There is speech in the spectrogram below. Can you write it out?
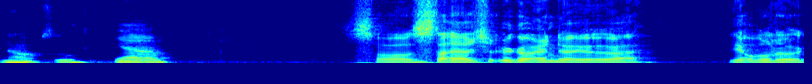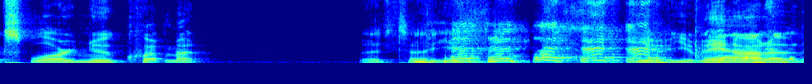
No, absolutely. yeah. So, Stas, you're going to uh, be able to explore new equipment that uh, you, you, you may Yeah. not have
